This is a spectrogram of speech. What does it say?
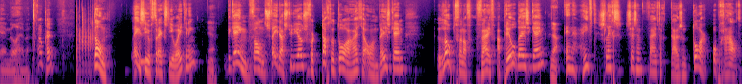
game wil hebben. Oké. Dan Legacy of Thrax The Awakening. Ja. De game van Sveda Studios. Voor 80 dollar had je al een base game. Loopt vanaf 5 april deze game. Ja. En heeft slechts 56.000 dollar opgehaald.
